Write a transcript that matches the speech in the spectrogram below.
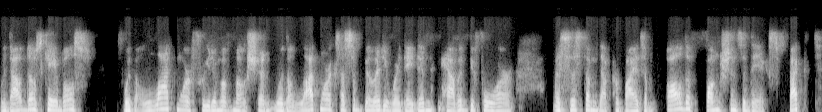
without those cables, with a lot more freedom of motion, with a lot more accessibility where they didn't have it before, a system that provides them all the functions that they expect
